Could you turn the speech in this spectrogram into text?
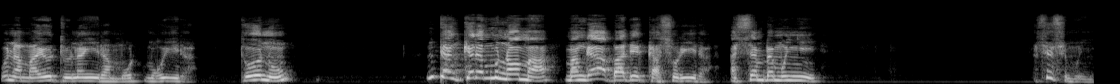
wo na mayo tu nan yira mogo yira tonu n tan kɛrɛ mu nɔ ma mangaya b'a de kasori yira a sɛn bɛ mu ɲi a sese mu ɲi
